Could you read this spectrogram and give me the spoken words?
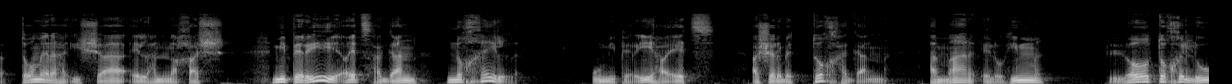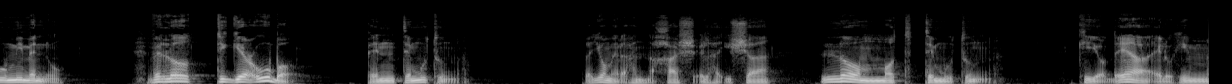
ותאמר האישה אל הנחש, מפרי עץ הגן נאכל, ומפרי העץ אשר בתוך הגן, אמר אלוהים, לא תאכלו ממנו, ולא תיגעו בו, פן תמותון. ויאמר הנחש אל האישה, לא מות תמותון, כי יודע אלוהים,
